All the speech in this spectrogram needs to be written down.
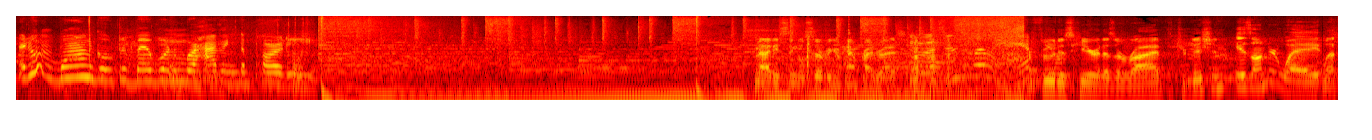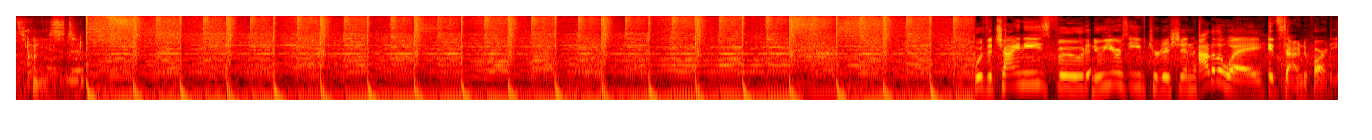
I don't want to go to bed when we're having the party. Maddie's single serving of ham fried rice. this is for Our food is here, it has arrived. The tradition is underway. Let's feast. With the Chinese food New Year's Eve tradition out of the way, it's time to party.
